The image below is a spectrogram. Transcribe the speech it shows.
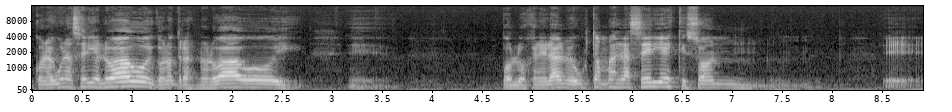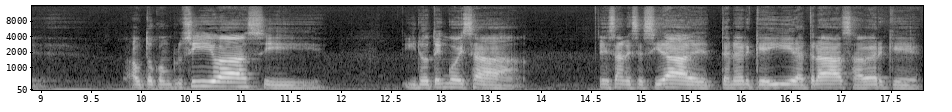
con algunas series lo hago y con otras no lo hago y eh, por lo general me gustan más las series que son eh, autoconclusivas y, y no tengo esa, esa necesidad de tener que ir atrás a ver qué,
